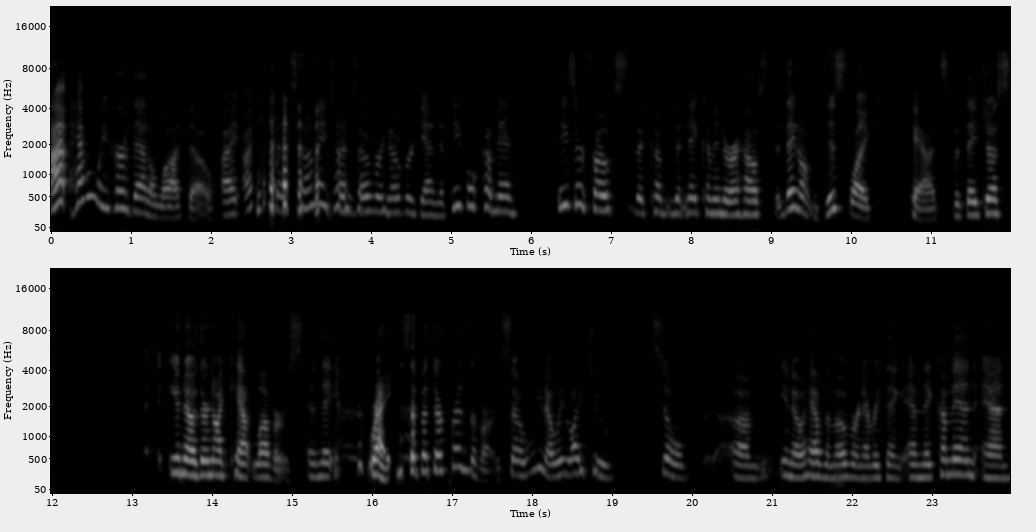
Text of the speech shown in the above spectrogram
I, haven't we heard that a lot though? I, I heard that so many times over and over again that people come in. These are folks that come that may come into our house. They don't dislike cats, but they just, you know, they're not cat lovers, and they right. so, but they're friends of ours. So you know, we like to still, um, you know, have them over and everything. And they come in and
